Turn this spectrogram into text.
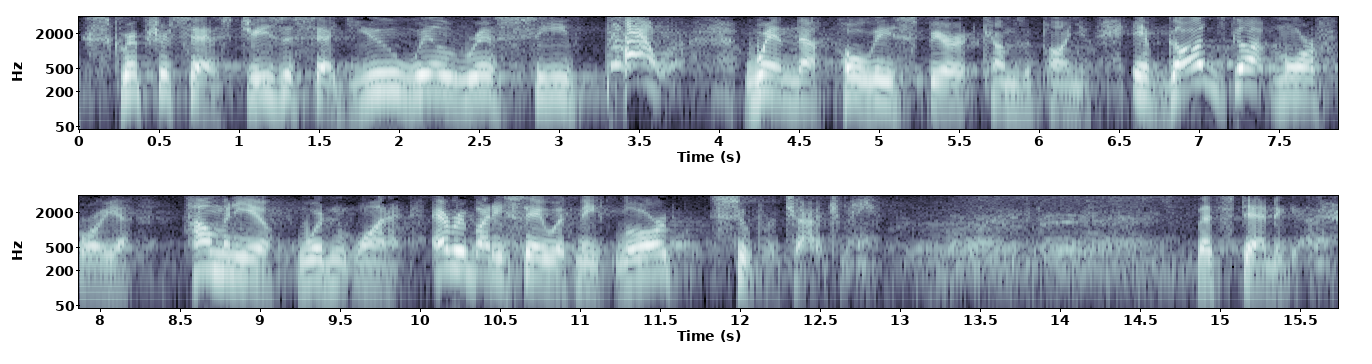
scripture says, Jesus said, you will receive power when the Holy Spirit comes upon you. If God's got more for you, how many of you wouldn't want it? Everybody say with me, Lord, supercharge me. Let's stand together.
